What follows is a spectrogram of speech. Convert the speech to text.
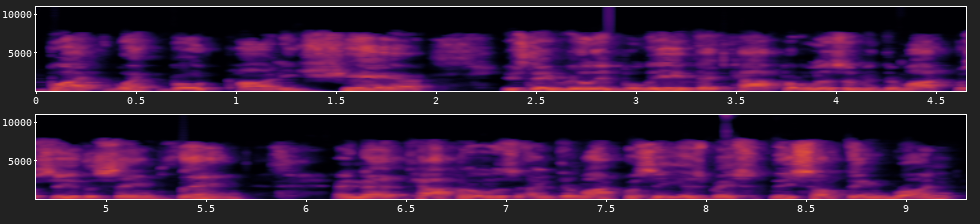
But what both parties share is they really believe that capitalism and democracy are the same thing, and that capitalism and democracy is basically something run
